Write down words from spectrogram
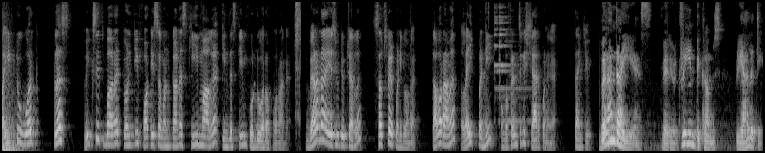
right to work plus Viksit Bharat twenty forty செவனுக்கான ஸ்கீமாக இந்த ஸ்கீம் கொண்டு வர போறாங்க. வெரண்டா எஸ் யூடியூப் சேனலை சப்ஸ்கிரைப் பண்ணிக்கோங்க. தவறாம லைக் பண்ணி உங்க ஃப்ரெண்ட்ஸுக்கு ஷேர் பண்ணுங்க. Thank you Veranda ES, where your dream becomes reality.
